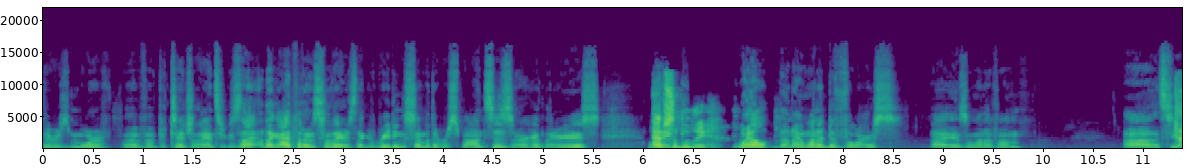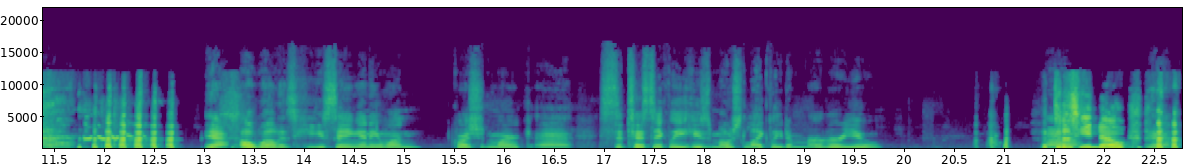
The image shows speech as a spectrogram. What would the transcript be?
there was more of, of a potential answer because I, like, I thought it was hilarious. Like reading some of the responses are hilarious. Like, Absolutely. Well, then I want a divorce. Uh, is one of them. Uh, let's see here. yeah. Oh well, is he seeing anyone? Question mark. Uh, statistically, he's most likely to murder you. Does uh, he know? yeah.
